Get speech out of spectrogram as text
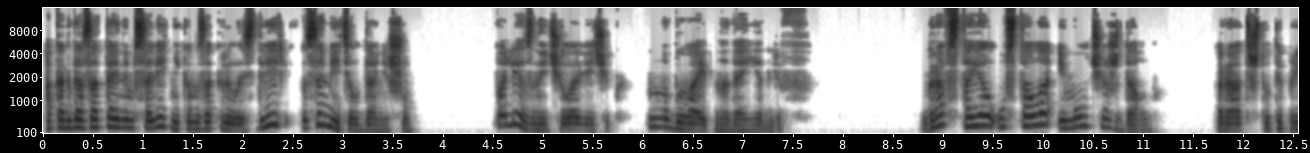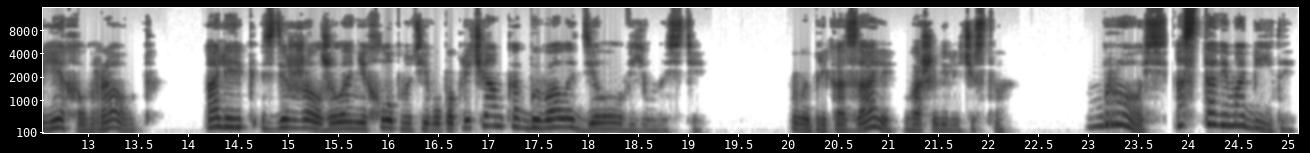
а когда за тайным советником закрылась дверь, заметил Данишу. Полезный человечек, но бывает надоедлив. Граф стоял у стола и молча ждал. Рад, что ты приехал, Раут. Алерик сдержал желание хлопнуть его по плечам, как бывало делал в юности. Вы приказали, Ваше Величество? Брось, оставим обиды.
